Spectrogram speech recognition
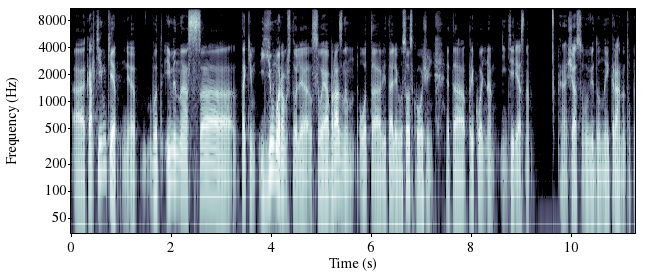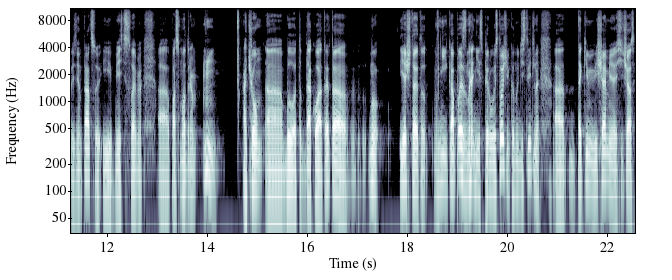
картинки, э, вот именно с таким юмором, что ли, своеобразным от Виталия Высоцкого. Очень это прикольно, интересно. Сейчас выведу на экран эту презентацию и вместе с вами а, посмотрим, о чем а, был этот доклад. Это, ну, я считаю, это в НИИКП знание из первого источника, но действительно а, такими вещами сейчас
